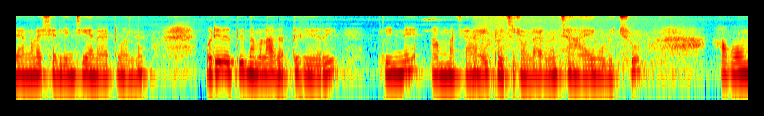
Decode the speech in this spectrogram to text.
ഞങ്ങളെ ശല്യം ചെയ്യാനായിട്ട് വന്നു. ഒരു വിധത്തിൽ നമ്മൾ അകത്ത് കയറി പിന്നെ അമ്മ ചായ ഇട്ട് വെച്ചിട്ടുണ്ടായിരുന്നു. ചായ കുടിച്ചു. അപ്പം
